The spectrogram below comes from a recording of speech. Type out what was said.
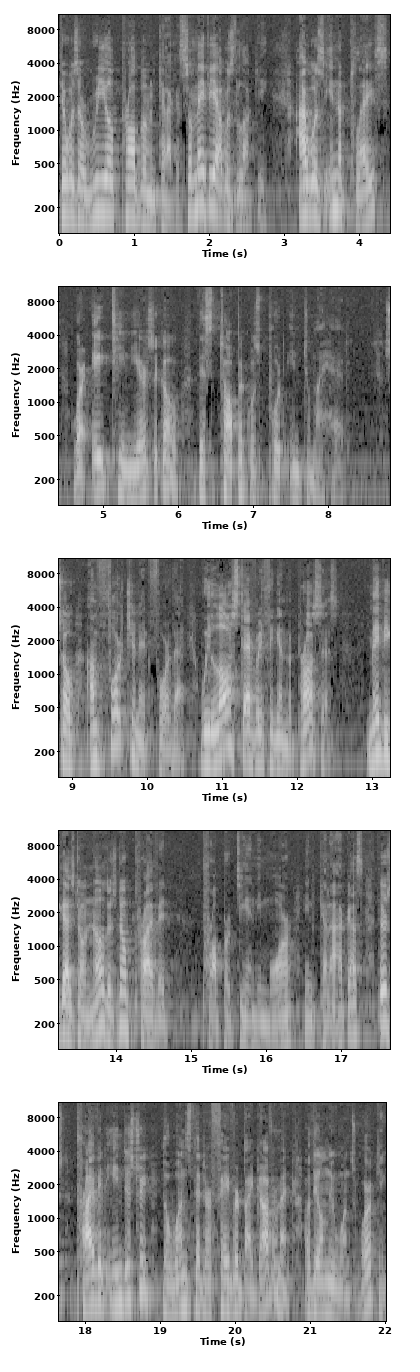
There was a real problem in Caracas. So maybe I was lucky. I was in a place where 18 years ago, this topic was put into my head. So I'm fortunate for that. We lost everything in the process. Maybe you guys don't know, there's no private property anymore in Caracas. There's private industry. The ones that are favored by government are the only ones working.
